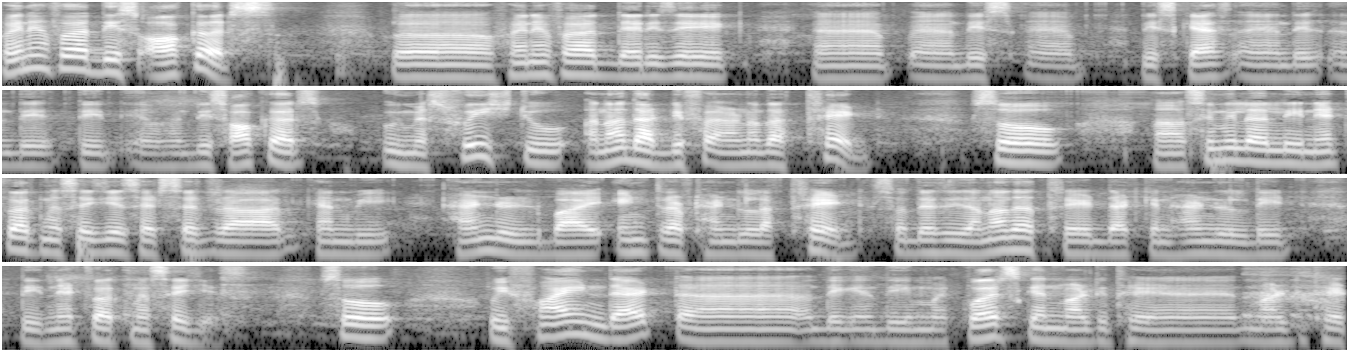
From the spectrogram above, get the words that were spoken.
whenever this occurs uh, whenever there is a uh, uh, this uh, this, uh, this, uh, this occurs we may switch to another different another thread. So, uh, similarly network messages etcetera can be handled by interrupt handler thread. So, this is another thread that can handle the, the network messages. So, we find that uh, the, the coarse-grain multi-thread multi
